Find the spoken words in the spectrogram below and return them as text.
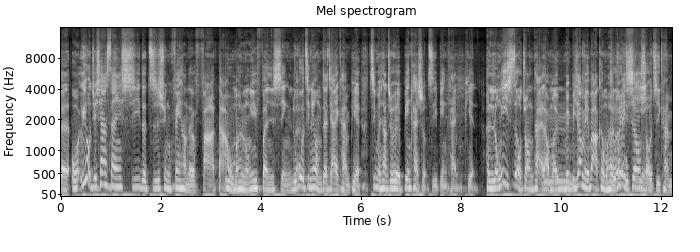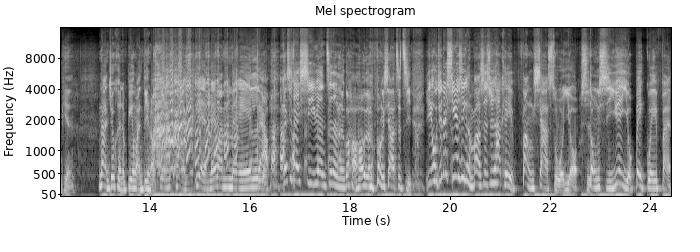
人我因为我觉得。现在山西的资讯非常的发达，嗯、我们很容易分心。如果今天我们在家里看片，基本上就会边看手机边看片，很容易是这种状态啦。嗯、我们没比较没办法看，我们很容易被用手机看片，那你就可能边玩电脑边看片，没完没了。但是在戏院真的能够好好的放下自己，因为我觉得戏院是一个很棒的事，就是它可以放下所有东西，因为有被规范。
